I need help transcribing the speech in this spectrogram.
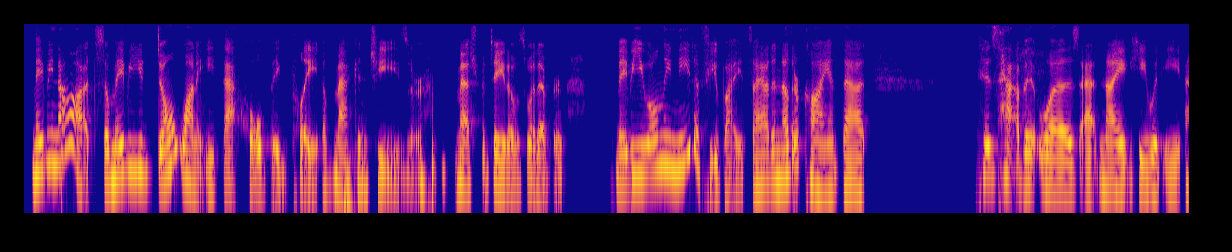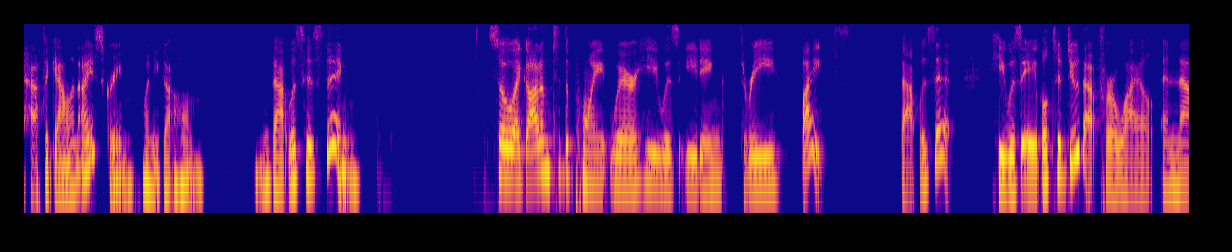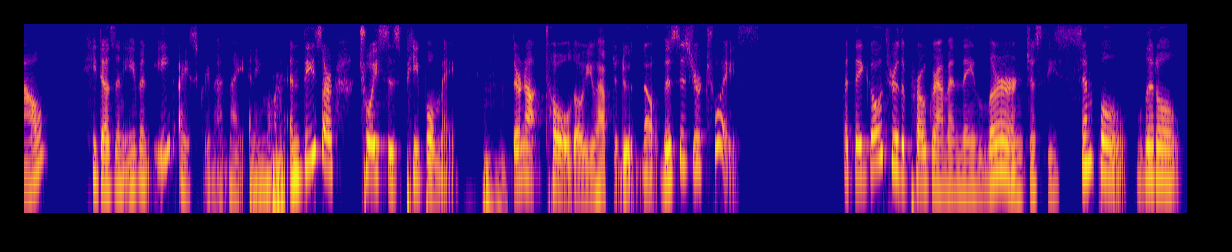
Maybe not. So, maybe you don't want to eat that whole big plate of mac mm-hmm. and cheese or mashed potatoes, whatever. Maybe you only need a few bites. I had another client that his habit was at night he would eat half a gallon ice cream when he got home. That was his thing. So I got him to the point where he was eating three bites. That was it. He was able to do that for a while. And now he doesn't even eat ice cream at night anymore. Mm-hmm. And these are choices people make. Mm-hmm. They're not told, oh, you have to do. No, this is your choice but they go through the program and they learn just these simple little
